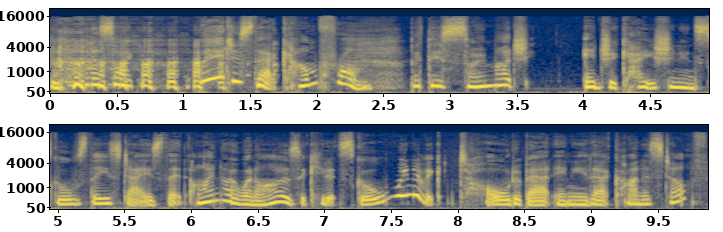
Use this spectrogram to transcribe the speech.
And it's like, where does that come from? But there's so much education in schools these days that I know when I was a kid at school, we never get told about any of that kind of stuff.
